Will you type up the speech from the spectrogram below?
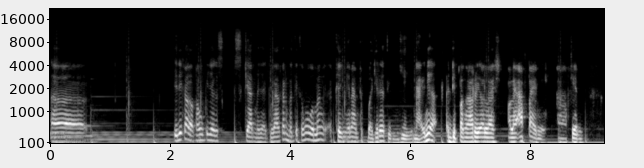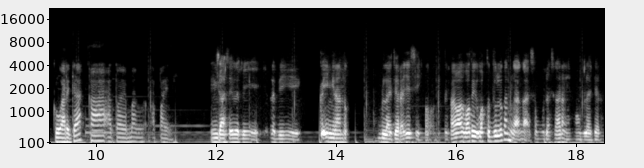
Uh, jadi kalau kamu punya sekian banyak gelar kan berarti kamu memang keinginan untuk belajarnya tinggi. Nah ini dipengaruhi oleh oleh apa ini, uh, Vin? Keluarga kah atau emang apa ini? Enggak sih lebih lebih keinginan untuk belajar aja sih kok gitu. Kalau waktu waktu dulu kan nggak nggak semudah sekarang ya mau belajar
